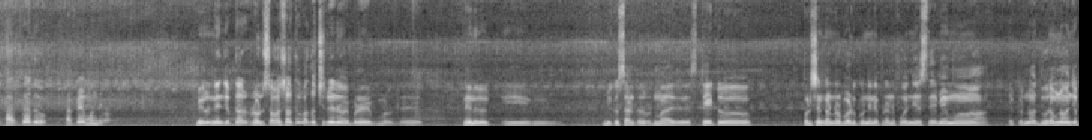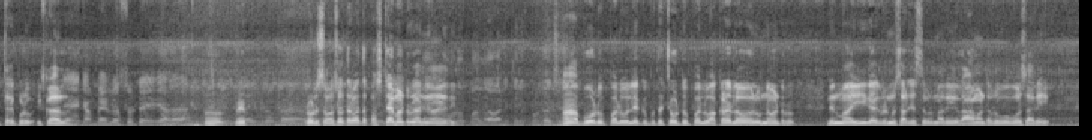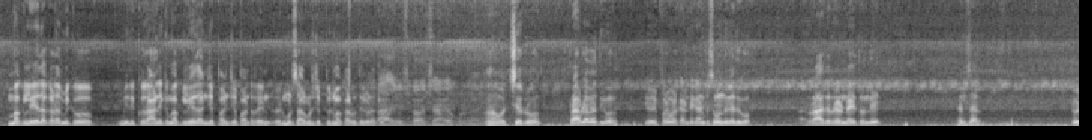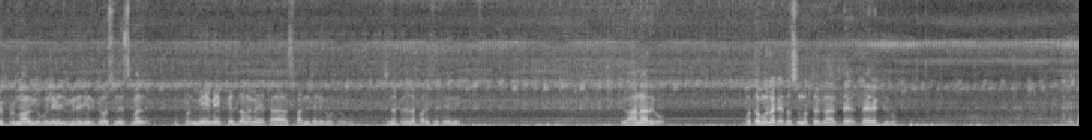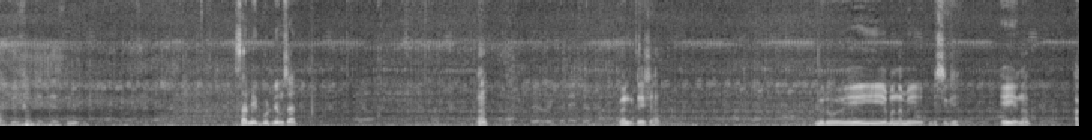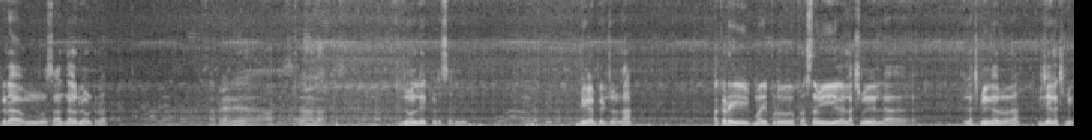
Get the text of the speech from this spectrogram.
కాదు కాదు తప్పేముంది? మీరు నేను చెప్తాను రెండు సంవత్సరాల తర్వాత వచ్చి నేను ఇప్పుడు నేను- ఈ మీకు సెంటర్ మా స్టేట్ పొల్యూషన్ కంట్రోల్ బోర్డుకు నేను ఎప్పుడైనా ఫోన్ చేస్తే మేము ఎక్కడనో దూరంలో అని చెప్తారు ఎప్పుడు ఇక్కడ రెండు సంవత్సరాల తర్వాత ఫస్ట్ టైం అంటున్నాను నేను అనేది. బోడుప్పలు లేకపోతే చౌటుప్పలు అక్కడ ఉన్నామంటారు. నేను మా ఈగా రెండు సార్లు చేస్తే కూడా మరి రామంటారు ఓసారి. మాకు లేదు అక్కడ మీకు మీ దిక్కు రానికి మాకు లేదని చెప్పి అని చెప్పి అంటారు. రెండు రెండు మూడు సార్లు కూడా చెప్పారు మాకు అడుగుతాయి కూడా వచ్చిర్రు. ప్రాబ్లం అయితే ఇప్పుడు కూడా కంటికి కనిపిస్తుంది కదా ఇగో. రాత్రి రెండు అవుతుంది. ఏం సార్? ఇగో ఇప్పుడు మా విలేజ్ విలేజ్ మీదకి వస్తుంది. మళ్ళీ ఇప్పుడు మేమే పెద్దోళ్ళమే త- స్పందించలేకపోతున్నాము చిన్నపిల్లల పరిస్థితి ఏంది? ఇక అన్నారు ఇగో. మొత్తం ఊర్లకైతే వస్తుంది మొత్తం డైరెక్ట్ ఇగో. సరే మీకు గుడ్ నేమ్ సార్? వెంకటేషా? మీరు ఏ ఏమన్నా మీ డిస్ట్రిక్ట్ ఏనా అక్కడ శాంతనగర్లో ఉంటారా? Separate office zonal office. జోన్లో ఎక్కడ సార్ మీరు? బేగంపేట జోన్లా? అక్కడ ఈ మరి ఇప్పుడు ప్రస్తుతం ఈ లక్ష్మి లక్ష్మి గారు ఉన్నారా? విజయలక్ష్మి?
